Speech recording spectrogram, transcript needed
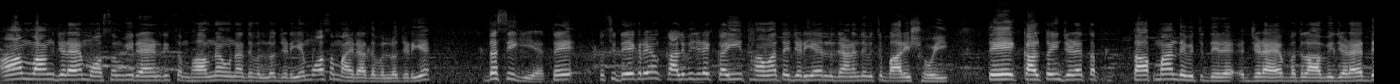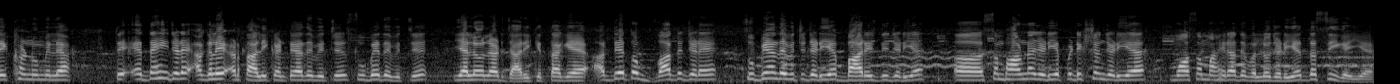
ਆਮ ਵਾਂਗ ਜਿਹੜਾ ਹੈ ਮੌਸਮ ਵੀ ਰਹਿਣ ਦੀ ਸੰਭਾਵਨਾ ਉਹਨਾਂ ਦੇ ਵੱਲੋਂ ਜਿਹੜੀ ਹੈ, ਮੌਸਮ ਮਾਹਿਰਾਂ ਦੇ ਵੱਲੋਂ ਜਿਹੜੀ ਹੈ ਦੱਸੀ ਗਈ ਹੈ। ਤੇ ਤੁਸੀਂ ਦੇਖ ਰਹੇ ਹੋ ਕੱਲ ਵੀ ਜਿਹੜੇ ਕਈ ਥਾਵਾਂ ਤੇ ਜਿਹੜੀ ਹੈ ਲੁਧਿਆਣੇ ਦੇ ਵਿੱਚ ਬਾਰਿਸ਼ ਹੋਈ ਤੇ ਕੱਲ ਤੋਂ ਹੀ ਜਿਹੜਾ ਤਪ- ਤਾਪਮਾਨ ਦੇ ਵਿੱਚ ਦੇ- ਜਿਹੜਾ ਹੈ ਬਦਲਾਅ ਵੀ ਜਿਹੜਾ ਹੈ ਦੇਖਣ ਨੂੰ ਮਿਲਿਆ। ਤੇ ਇਦਾਂ ਹੀ ਜਿਹੜੇ ਅਗਲੇ 48 ਘੰਟਿਆਂ ਦੇ ਵਿੱਚ, ਸੂਬੇ ਦੇ ਵਿੱਚ ਯੈਲੋ ਅਲਰਟ ਜਾਰੀ ਕੀਤਾ ਗਿਆ ਹੈ। ਅੱਧੇ ਤੋਂ ਵੱਧ ਜਿਹੜੇ ਸੂਬਿਆਂ ਦੇ ਵਿੱਚ ਜਿਹੜੀ ਹੈ ਬਾਰਿਸ਼ ਦੀ ਜਿਹੜੀ ਹੈ ਸੰਭਾਵਨਾ ਜਿਹੜੀ ਹੈ ਪ੍ਰੈਡਿਕਸ਼ਨ ਜਿਹੜੀ ਹੈ, ਮੌਸਮ ਮਾਹਿਰਾਂ ਦੇ ਵੱਲੋਂ ਜਿਹੜੀ ਹੈ ਦੱਸੀ ਗਈ ਹੈ।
